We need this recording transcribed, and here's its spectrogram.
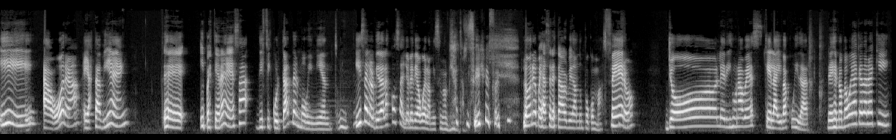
Y ahora ella está bien eh, y pues tiene esa dificultad del movimiento. Y se le olvida las cosas. Yo le di abuela, a mí se me olvida Sí, Lo único pues ya se le estaba olvidando un poco más. Pero yo le dije una vez que la iba a cuidar. Le dije, no me voy a quedar aquí.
